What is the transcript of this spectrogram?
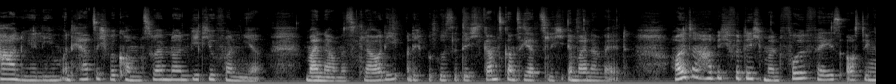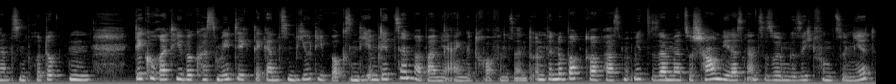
Hallo ihr Lieben und herzlich willkommen zu einem neuen Video von mir. Mein Name ist Claudi und ich begrüße dich ganz ganz herzlich in meiner Welt. Heute habe ich für dich mein Full Face aus den ganzen Produkten, dekorative Kosmetik der ganzen Beauty-Boxen, die im Dezember bei mir eingetroffen sind. Und wenn du Bock drauf hast, mit mir zusammen mal zu schauen, wie das Ganze so im Gesicht funktioniert,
